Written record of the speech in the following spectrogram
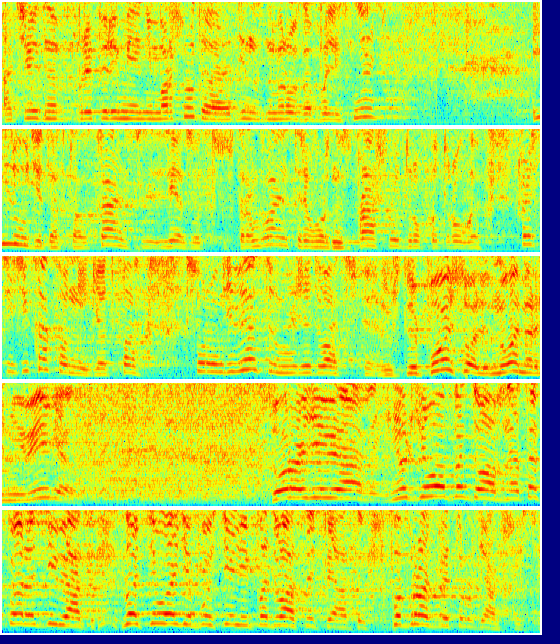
Очевидно, при перемене маршрута один из номеров забыли снять. И люди так толкаясь, лезут в трамвай, тревожно спрашивают друг у друга. Простите, как он идет, по 49 или 25? Ты слепой, что ли? Номер не видел? 49 Ну чего подобного, это 49 Но сегодня пустили по 25 по просьбе трудящихся.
